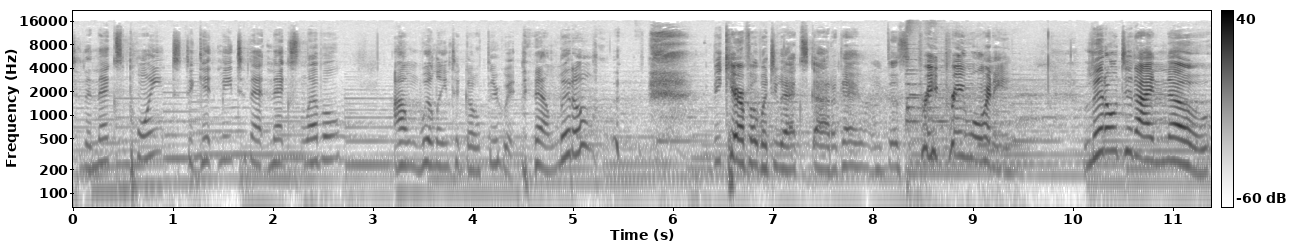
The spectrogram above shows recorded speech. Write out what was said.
to the next point, to get me to that next level, I'm willing to go through it. Now, little, be careful what you ask God, okay? Just pre pre warning. Little did I know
